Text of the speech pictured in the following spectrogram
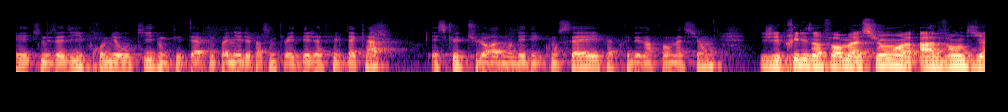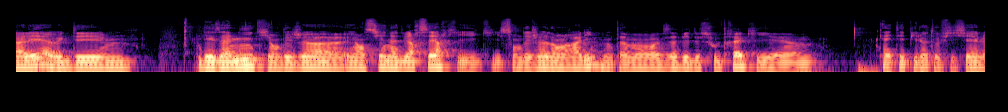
Et tu nous as dit, premier rookie, donc tu étais accompagné de personnes qui avaient déjà fait le Dakar. Est-ce que tu leur as demandé des conseils? Tu as pris des informations? J'ai pris des informations euh, avant d'y aller avec des, des amis qui ont déjà, et anciens adversaires qui, qui, sont déjà dans le rallye, notamment Xavier de Soultret qui, est, qui a été pilote officiel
